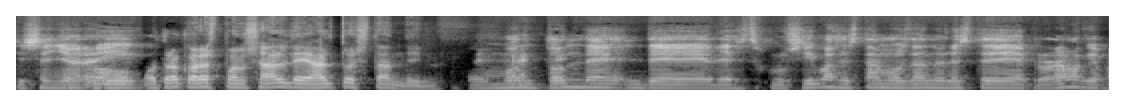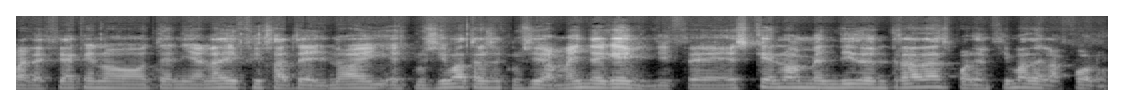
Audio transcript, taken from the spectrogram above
Sí, señor. Otro, ahí otro corresponsal de alto standing. Un montón de, de- de exclusivas estamos dando en este programa que parecía que no tenía nadie. Fíjate, no hay exclusiva tras exclusiva. Mind the Game dice: Es que no han vendido entradas por encima del aforo.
